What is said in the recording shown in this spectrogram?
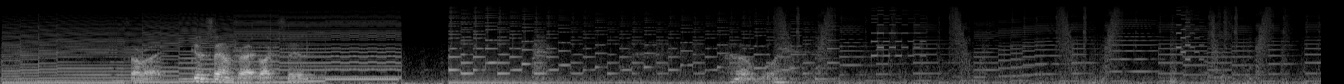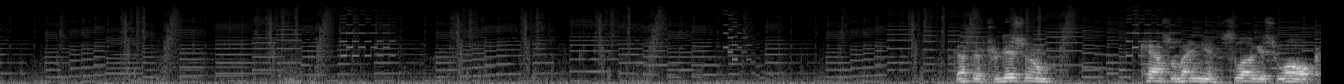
It's alright. Good soundtrack, like I said. Oh boy. Got the traditional Castlevania sluggish walk.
